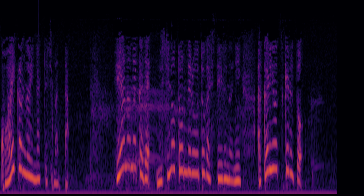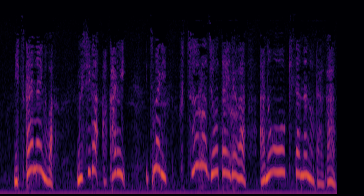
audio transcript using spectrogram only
怖い考えになってしまった。部屋の中で虫の飛んでる音がしているのに、明かりをつけると、見つからないのは、虫が明るい。つまり、普通の状態ではあの大きさなのだが、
